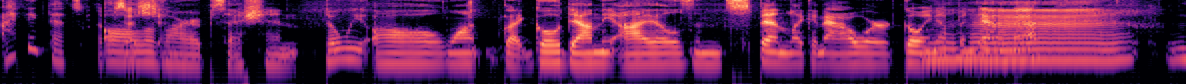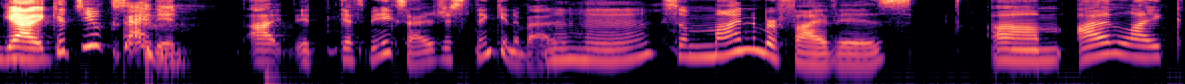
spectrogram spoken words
I think that's all of our obsession. Don't we all want like go down the aisles and spend like an hour going up and down that? Mhm. yeah it gets you excited I it gets me excited just thinking about it. mm-hmm. So my number five is, um, I like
